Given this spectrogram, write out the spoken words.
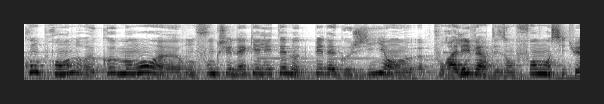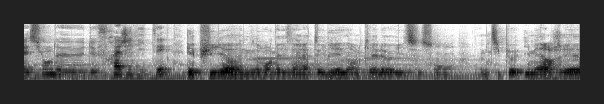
comprendre comment euh, on fonctionnait, quelle était notre pédagogie pour aller vers des enfants en situation de, fragilité. Et puis euh, nous avons organisé un atelier dans lequel ils se sont un petit peu immergés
